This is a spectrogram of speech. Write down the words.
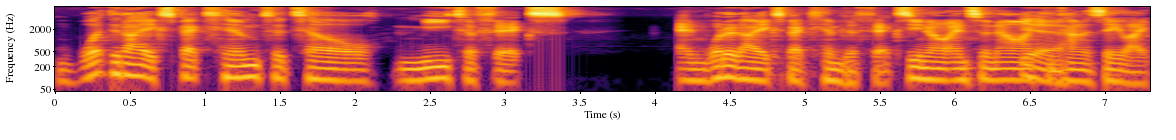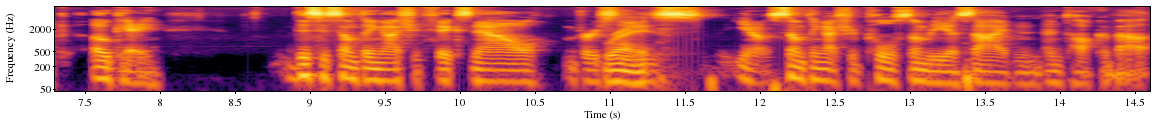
what did I expect him to tell me to fix, and what did I expect him to fix? You know, and so now I Yeah. can kind of say like, okay, this is something I should fix now versus Right. You know something I should pull somebody aside and, and talk about.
